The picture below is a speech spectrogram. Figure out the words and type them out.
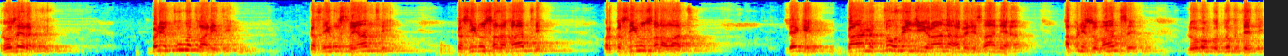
روزے رکھتی، بڑی قوت والی تھی، کثیر السیان تھی، کثیر الصدقات تھی اور کثیر الصلاوات تھی۔ لیکن کان تو دی جیران لسان اپنی زبان سے لوگوں کو دکھ دیتی،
